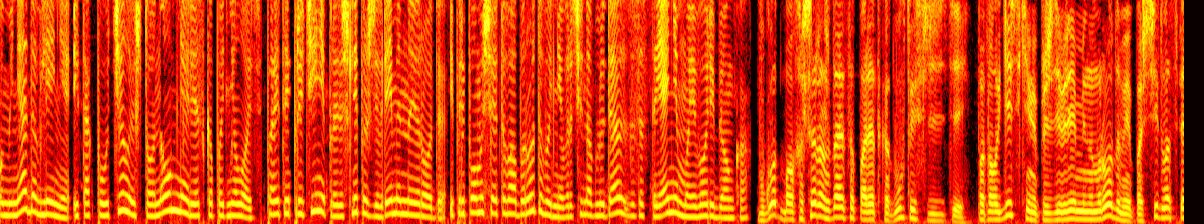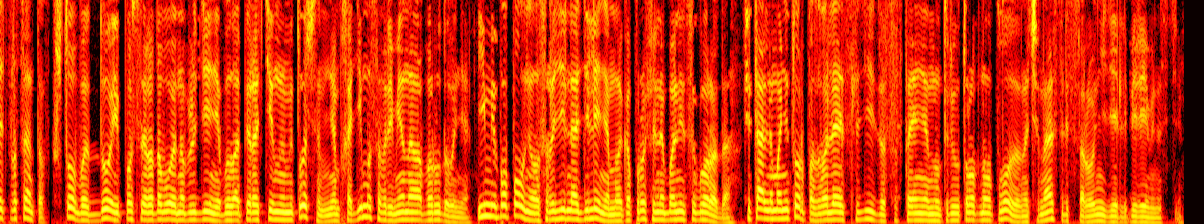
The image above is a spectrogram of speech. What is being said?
У меня давление, и так получилось, что оно у меня резко поднялось. По этой причине произошли преждевременные роды. И при помощи этого оборудования врачи наблюдают за состоянием моего ребенка. В год в Балхаше рождается порядка 2000 детей. Патологическими преждевременными родами почти 25%. Чтобы до и после родовое наблюдение было оперативным и точным, необходимо современное оборудование. Ими пополнилось родильное отделение многопрофильной больницы города. Фетальный монитор позволяет следить за состоянием внутриутробного плода, начиная с 32 недели беременности.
